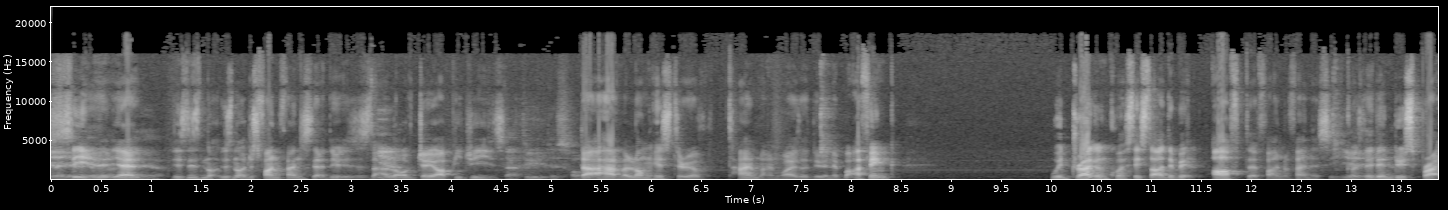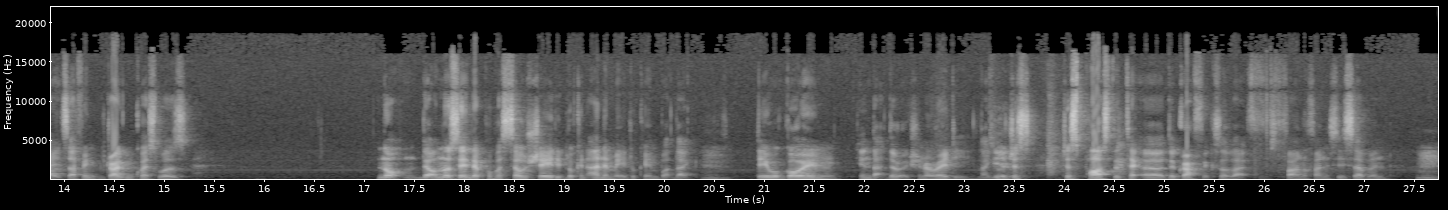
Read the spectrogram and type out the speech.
Quest. yeah, yeah, See, yeah, yeah. is not? It's not just Final Fantasy that do this. It's that a lot of JRPGs that this that have a long history of timeline wise are doing it. But I think with Dragon Quest they started a bit after Final Fantasy because they didn't do sprites. I think Dragon Quest was not. I'm not saying they're proper cell shaded looking anime looking, but like Mm. they were going in that direction already. Like it was Yeah. just just past the te- uh, the graphics of like Final Fantasy Seven Mm.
